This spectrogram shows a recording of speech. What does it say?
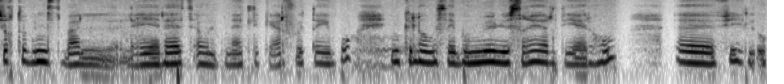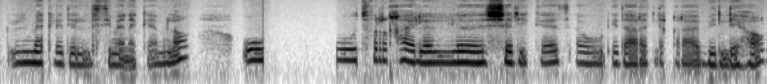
surtout بالنسبة للعيالات أو البنات اللي كيعرفوا يطيبوا. يمكن لهم يصايبوا منيو صغير ديالهم آه، فيه الماكلة ديال السيمانه كاملة. وتفرقها على الشركات أو الإدارات اللي قرابين ليها.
